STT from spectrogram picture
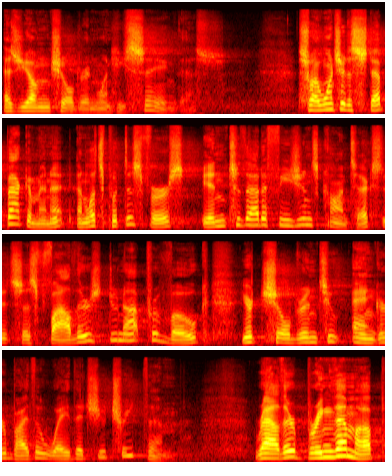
as young children when he's saying this. So I want you to step back a minute and let's put this verse into that Ephesians context. It says, Fathers, do not provoke your children to anger by the way that you treat them. Rather, bring them up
